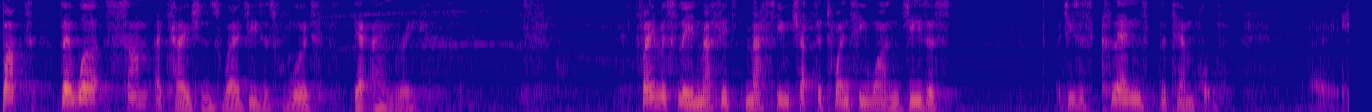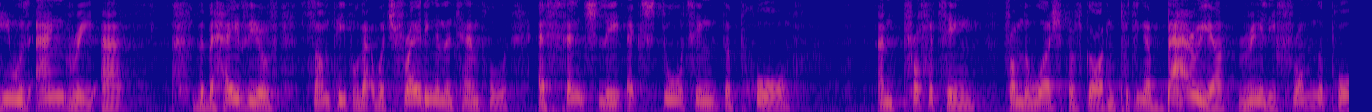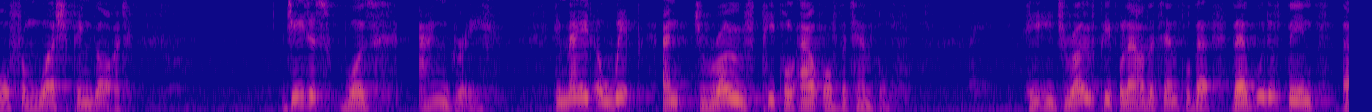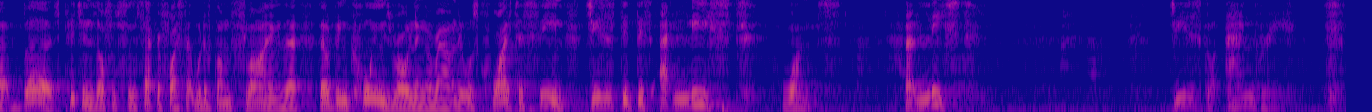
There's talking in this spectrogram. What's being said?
But there were some occasions where Jesus would get angry. Famously, in Matthew, Matthew chapter 21, Jesus, Jesus cleansed the temple he was angry at the behavior of some people that were trading in the temple, essentially extorting the poor and profiting from the worship of God and putting a barrier, really, from the poor from worshiping God. Jesus was angry. He made a whip and drove people out of the temple. He, he drove people out of the temple. There, there would have been uh, birds, pigeons offered for the sacrifice that would have gone flying. There, there would have been coins rolling around. It was quite a scene. Jesus did this at least once. At least. Jesus got angry.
